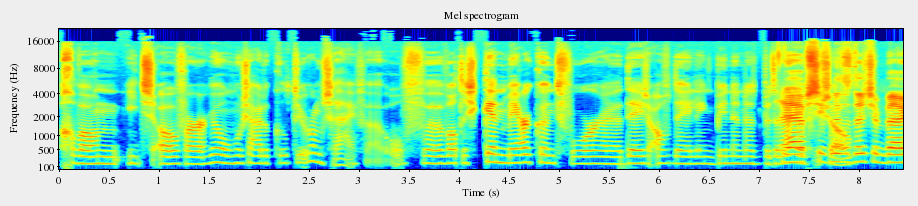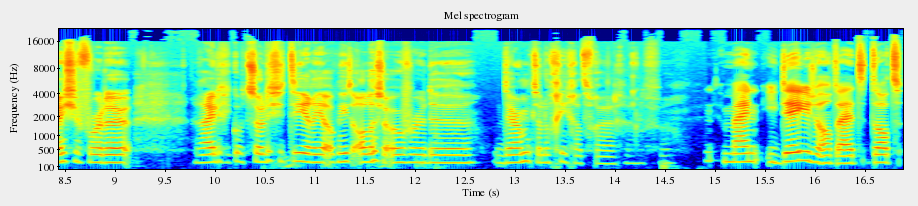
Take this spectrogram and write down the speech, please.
gewoon iets over, joh, hoe zou je de cultuur omschrijven? Of eh, wat is kenmerkend voor eh, deze afdeling binnen het bedrijf? Ja, precies. Net dat je bij als je voor de heilige komt solliciteren, je ook niet alles over de dermatologie gaat vragen. Of, eh, Mijn idee is altijd dat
